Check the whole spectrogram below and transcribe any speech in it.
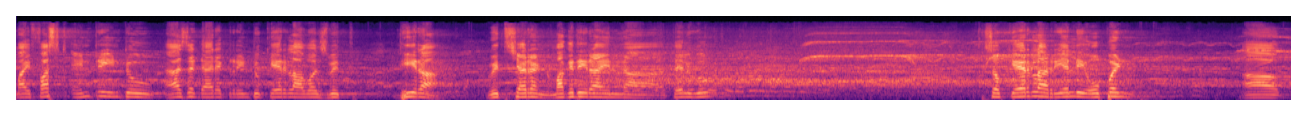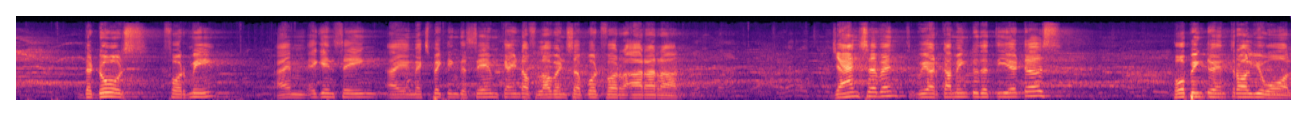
my first entry into, as a director into Kerala was with Dheera, with Charan, Magadheera in uh, Telugu. So Kerala really opened uh, the doors for me. I'm again saying I am expecting the same kind of love and support for RRR. Jan 7th, we are coming to the theaters. hoping to enthrall you all.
